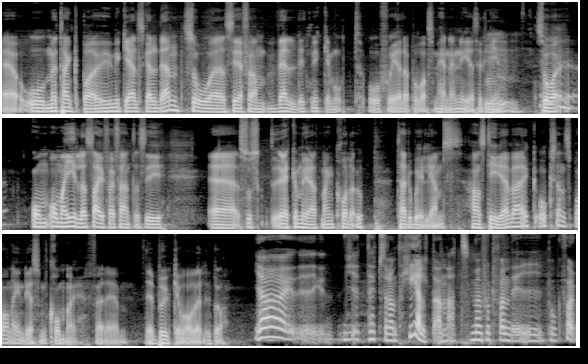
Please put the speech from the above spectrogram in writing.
Eh, Och med tanke på hur mycket jag älskade den så eh, ser jag fram väldigt mycket mot att få reda på vad som händer i nya trilogin. Mm. Så eh, om, om man gillar sci-fi fantasy eh, så rekommenderar jag att man kollar upp Ted Williams, hans tidigare verk och sen spana in det som kommer. För det, det brukar vara väldigt bra. Jag tipsar om något helt annat, men fortfarande i bokform.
